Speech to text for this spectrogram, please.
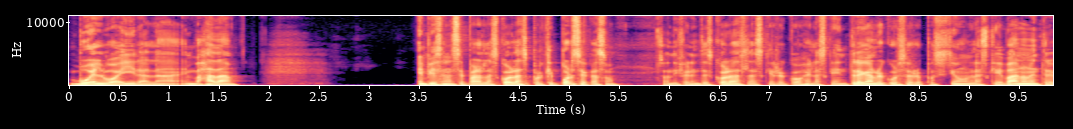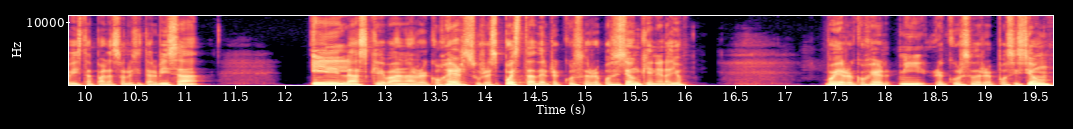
vuelvo a ir a la embajada. Empiezan a separar las colas porque por si acaso son diferentes colas las que recogen, las que entregan recursos de reposición, las que van a una entrevista para solicitar visa y las que van a recoger su respuesta del recurso de reposición, quién era yo. Voy a recoger mi recurso de reposición.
